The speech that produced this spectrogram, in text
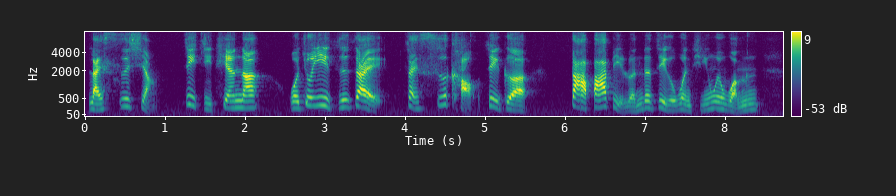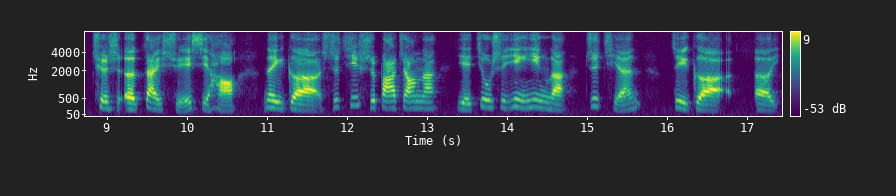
来思想。这几天呢，我就一直在在思考这个大巴比伦的这个问题，因为我们确实呃在学习哈，那个十七十八章呢，也就是应应了之前这个呃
